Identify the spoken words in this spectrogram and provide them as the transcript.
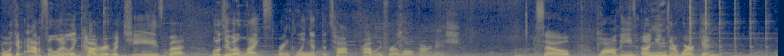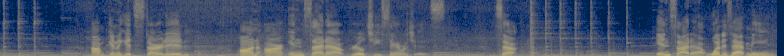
and we could absolutely cover it with cheese, but we'll do a light sprinkling at the top, probably for a little garnish. So while these onions are working, I'm gonna get started on our inside out grilled cheese sandwiches. So, inside out, what does that mean?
